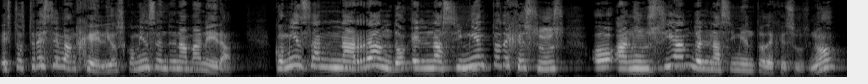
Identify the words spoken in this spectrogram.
estos tres evangelios comienzan de una manera. Comienzan narrando el nacimiento de Jesús o anunciando el nacimiento de Jesús, ¿no?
